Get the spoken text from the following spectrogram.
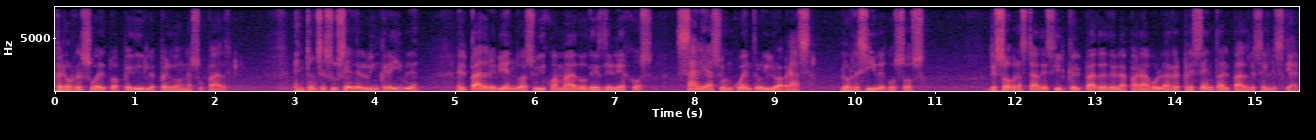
pero resuelto a pedirle perdón a su padre. Entonces sucede lo increíble. El padre viendo a su hijo amado desde lejos, sale a su encuentro y lo abraza, lo recibe gozoso. De sobra está decir que el padre de la parábola representa al Padre Celestial.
